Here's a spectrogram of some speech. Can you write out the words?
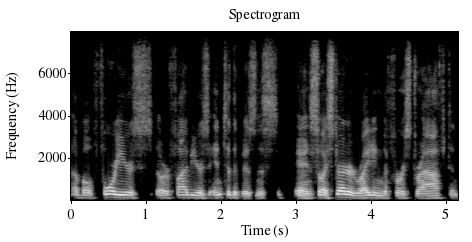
about four years or five years into the business, and so I started writing the first draft and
